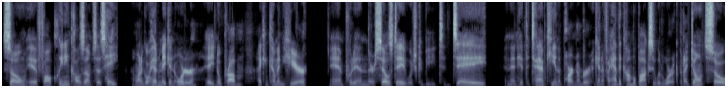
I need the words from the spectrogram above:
So if all cleaning calls up and says, hey, I want to go ahead and make an order. Hey, no problem. I can come in here and put in their sales date, which could be today, and then hit the tab key and the part number. Again, if I had the combo box, it would work, but I don't, so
